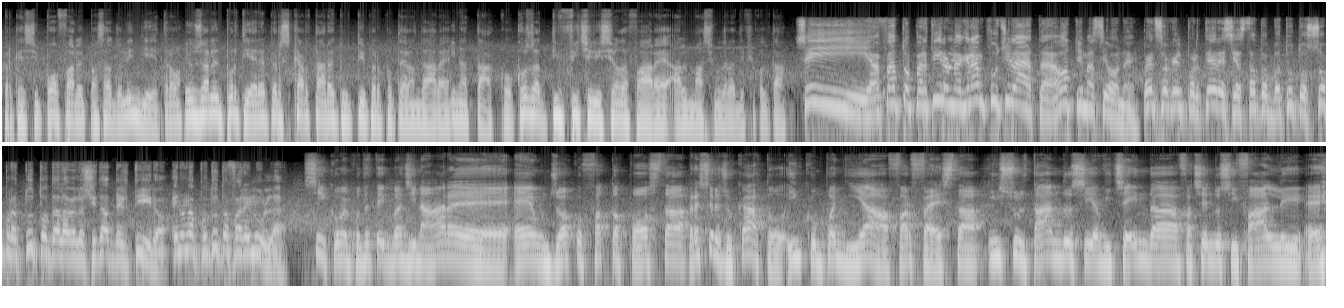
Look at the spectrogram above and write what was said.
perché si può fare il passaggio all'indietro e usare il portiere per scartare tutti per poter andare in attacco. Cosa difficilissima da fare al massimo della difficoltà. Sì, ha fatto partire una gran fucilata, ottima azione. Penso che il portiere sia stato battuto soprattutto dalla velocità del tiro e non ha potuto fare nulla. Sì, come potete immaginare è un gioco fatto apposta per essere giocato in compagnia a far festa, insultandosi a vicenda, facendosi i falli e,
